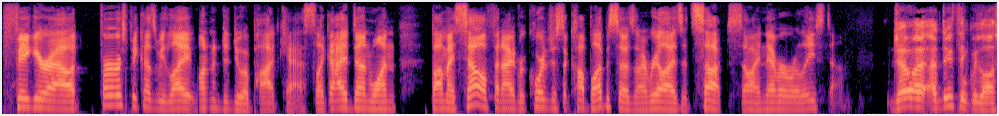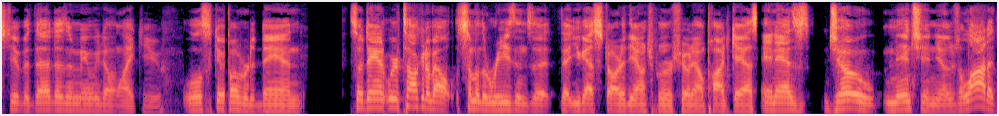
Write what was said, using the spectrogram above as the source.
figure out first because we like wanted to do a podcast. Like I had done one by myself and I'd recorded just a couple episodes and I realized it sucked, so I never released them. Joe, I, I do think we lost you, but that doesn't mean we don't like you. We'll skip over to Dan. So, Dan, we were talking about some of the reasons that, that you guys started the Entrepreneur Showdown podcast. And as Joe mentioned, you know, there's a lot of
